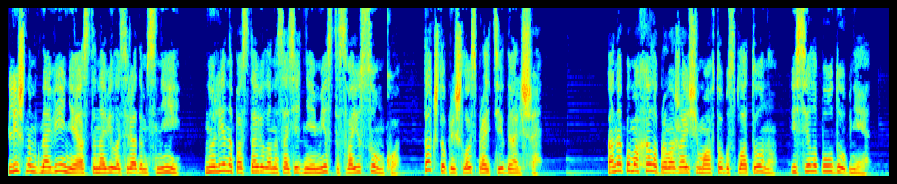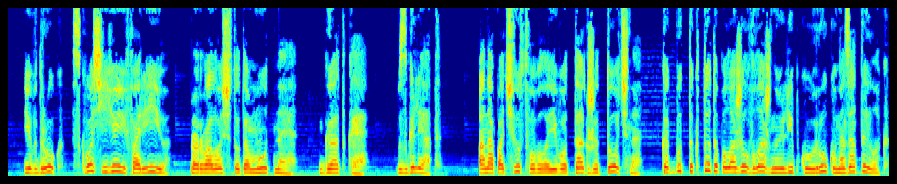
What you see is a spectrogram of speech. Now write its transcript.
Лишь на мгновение остановилась рядом с ней, но Лена поставила на соседнее место свою сумку, так что пришлось пройти дальше. Она помахала провожающему автобус Платону и села поудобнее. И вдруг, сквозь ее эйфорию, прорвалось что-то мутное – гадкое. Взгляд. Она почувствовала его так же точно, как будто кто-то положил влажную липкую руку на затылок.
